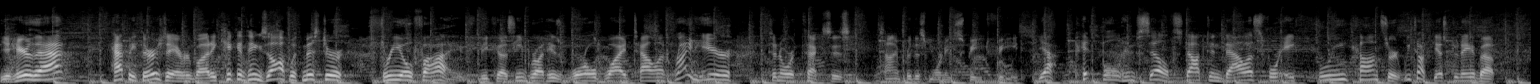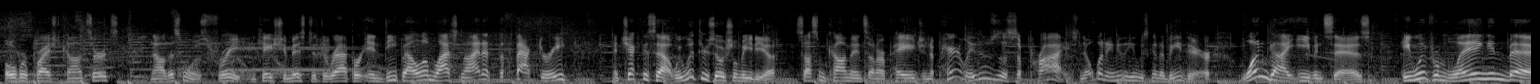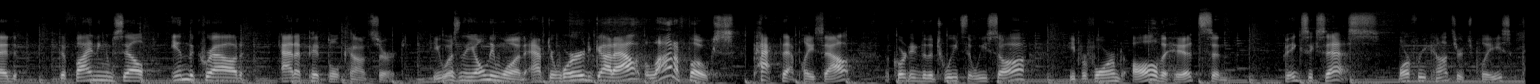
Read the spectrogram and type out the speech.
You hear that? Happy Thursday, everybody. Kicking things off with Mr. 305 because he brought his worldwide talent right here to North Texas. Time for this morning's speed feed. Yeah, Pitbull himself stopped in Dallas for a free concert. We talked yesterday about overpriced concerts. Now, this one was free. In case you missed it, the rapper in Deep Ellum last night at the factory and check this out. We went through social media, saw some comments on our page, and apparently this was a surprise. Nobody knew he was going to be there. One guy even says he went from laying in bed to finding himself in the crowd at a Pitbull concert. He wasn't the only one. After word got out, a lot of folks packed that place out. According to the tweets that we saw, he performed all the hits and big success. More free concerts, please.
